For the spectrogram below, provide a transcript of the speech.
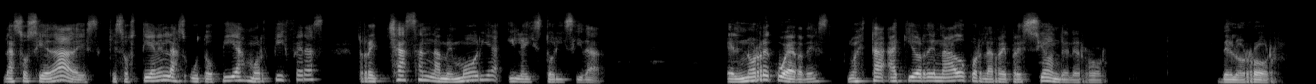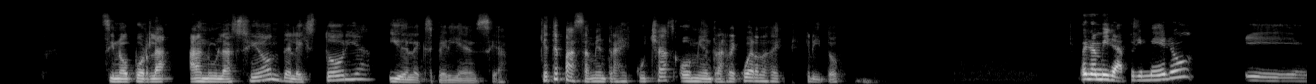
Las sociedades que sostienen las utopías mortíferas rechazan la memoria y la historicidad. El no recuerdes no está aquí ordenado por la represión del error, del horror, sino por la anulación de la historia y de la experiencia. ¿Qué te pasa mientras escuchas o mientras recuerdas este escrito? Bueno, mira, primero, eh,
